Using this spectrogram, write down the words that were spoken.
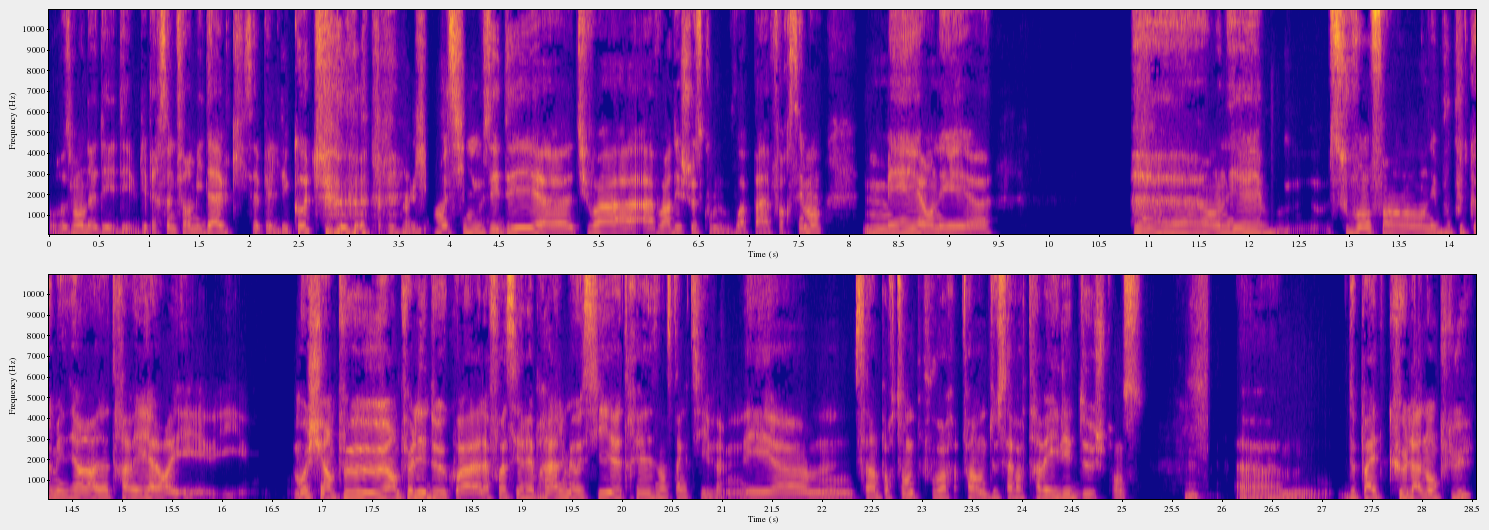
heureusement, on a des, des, personnes formidables qui s'appellent des coachs, qui vont aussi nous aider, tu vois, à, voir des choses qu'on ne voit pas forcément. Mais on est, on est souvent, enfin, on est beaucoup de comédiens à travailler. Alors, moi, je suis un peu, un peu les deux, quoi. À la fois cérébrale, mais aussi euh, très instinctive. Et euh, c'est important de pouvoir, enfin, de savoir travailler les deux, je pense. Mm. Euh, de pas être que là non plus,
